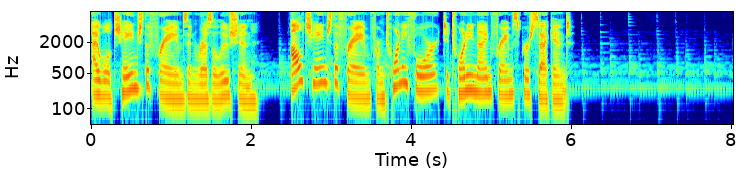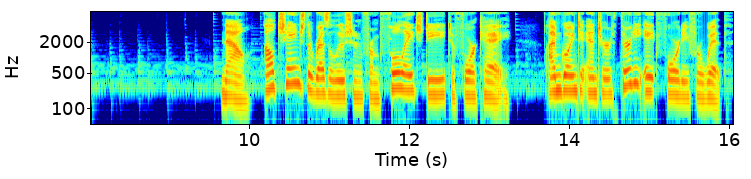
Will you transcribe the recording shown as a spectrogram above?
I will change the frames and resolution. I'll change the frame from 24 to 29 frames per second. Now, I'll change the resolution from Full HD to 4K. I'm going to enter 3840 for width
